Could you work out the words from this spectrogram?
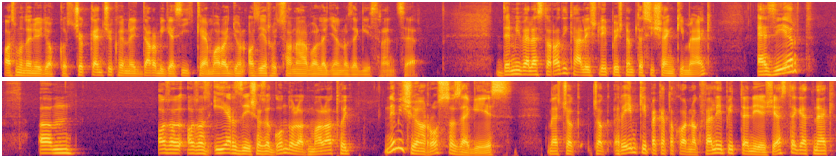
azt mondani, hogy akkor csökkentsük, hanem egy darabig ez így kell maradjon azért, hogy szanálva legyen az egész rendszer. De mivel ezt a radikális lépést nem teszi senki meg, ezért um, az, a, az az érzés, az a gondolat maradt, hogy nem is olyan rossz az egész, mert csak, csak rémképeket akarnak felépíteni és jesztegetnek,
